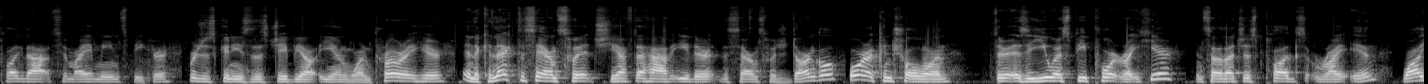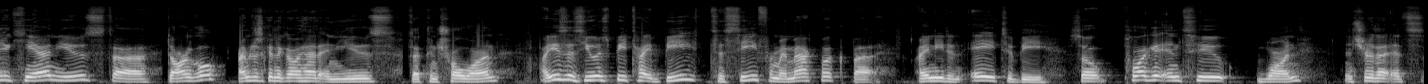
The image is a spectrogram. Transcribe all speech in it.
plugged out to my main speaker. We're just going to use this JBL EON 1 Pro right here. And to connect the SoundSwitch, you have to have either the SoundSwitch dongle or a control one. There is a USB port right here and so that just plugs right in. While you can use the dongle, I'm just gonna go ahead and use the control one. I use this USB type B to C for my MacBook, but I need an A to B. So plug it into one, ensure that it's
